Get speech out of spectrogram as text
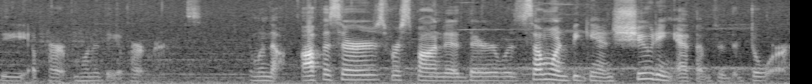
the apart one of the apartments. And when the officers responded, there was someone began shooting at them through the door.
